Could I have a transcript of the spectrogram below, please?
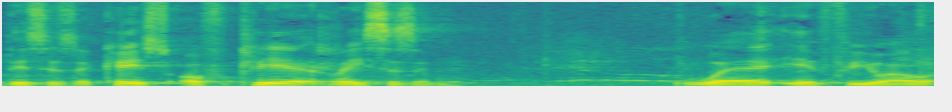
This is a case of clear racism where if you are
